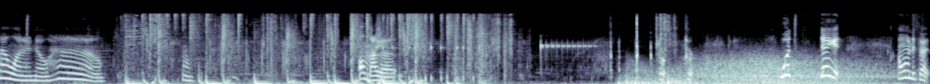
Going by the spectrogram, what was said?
I want to know how. Oh. oh my god. What? Dang it! I wanted that.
